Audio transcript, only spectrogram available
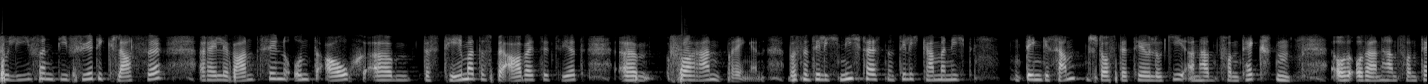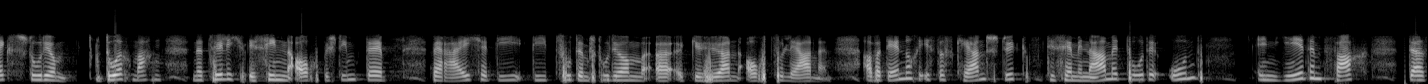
zu liefern, die für die Klasse relevant sind und auch ähm, das Thema, das bearbeitet wird, ähm, voranbringen. Was natürlich nicht heißt, natürlich kann man nicht den gesamten Stoff der Theologie anhand von Texten oder, anhand von Textstudium durchmachen. Natürlich sind auch bestimmte Bereiche, die, die zu dem Studium äh, gehören, auch zu lernen. Aber dennoch ist das Kernstück die Seminarmethode und in jedem Fach das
